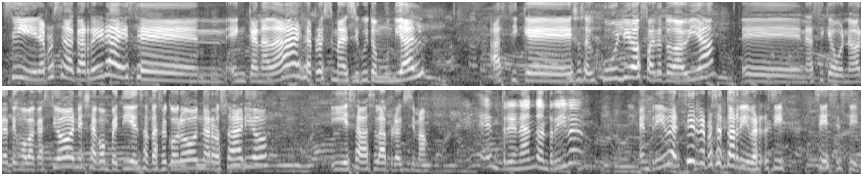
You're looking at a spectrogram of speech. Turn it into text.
Sí, la próxima carrera es en, en Canadá, es la próxima del circuito mundial. Así que eso es en julio, falta todavía. Eh, así que bueno, ahora tengo vacaciones, ya competí en Santa Fe Corona, Rosario, y esa va a ser la próxima. ¿Entrenando en River? ¿En River? Sí, represento a River, sí, sí, sí, sí.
